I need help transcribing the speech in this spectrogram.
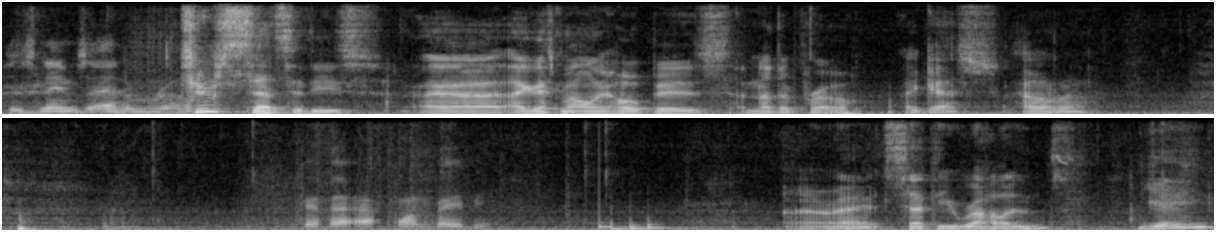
His name's Adam Rowe. Two sets of these. Uh, I guess my only hope is another pro. I guess I don't know. Get that F1 baby. All right, Seth Rollins. Yay.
